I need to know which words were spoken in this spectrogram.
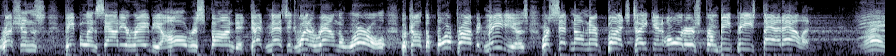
Russians, people in Saudi Arabia all responded. That message went around the world because the for profit medias were sitting on their butts taking orders from BP's Thad Allen. Right.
